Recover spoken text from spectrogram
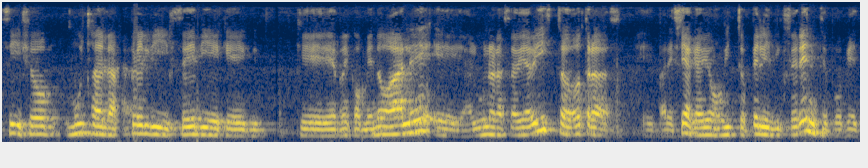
sí, yo muchas de las pelis, series que, que recomendó Ale, eh, algunas las había visto, otras eh, parecía que habíamos visto pelis diferentes, porque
